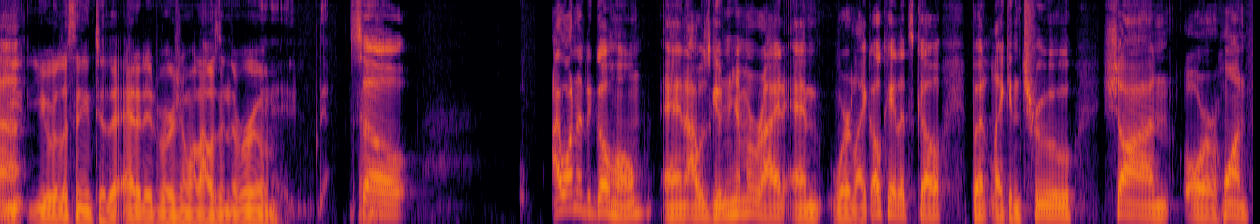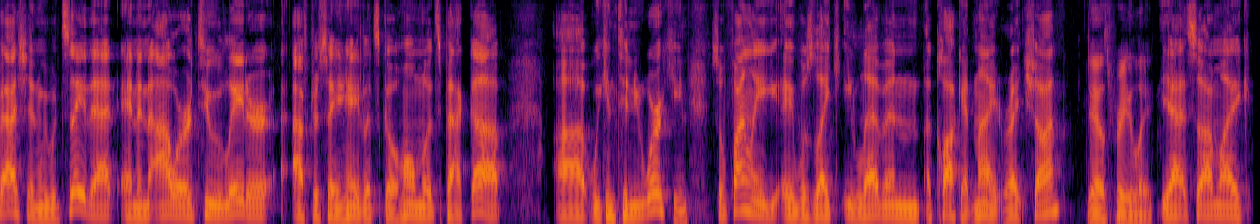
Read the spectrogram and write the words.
Uh, you, you were listening to the edited version while I was in the room. So I wanted to go home and I was giving him a ride and we're like, okay, let's go. But like in true Sean or Juan fashion, we would say that. And an hour or two later, after saying, hey, let's go home, let's pack up, uh, we continued working. So finally, it was like 11 o'clock at night, right, Sean? Yeah, it was pretty late. Yeah, so I'm like,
